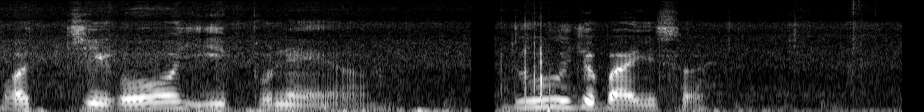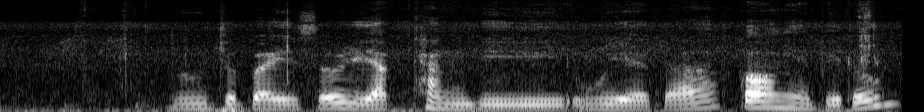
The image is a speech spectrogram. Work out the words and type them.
멋지고 이쁘네요. 누즈바이솔. 누즈바이솔 약탕기 위에가 꽁애비름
